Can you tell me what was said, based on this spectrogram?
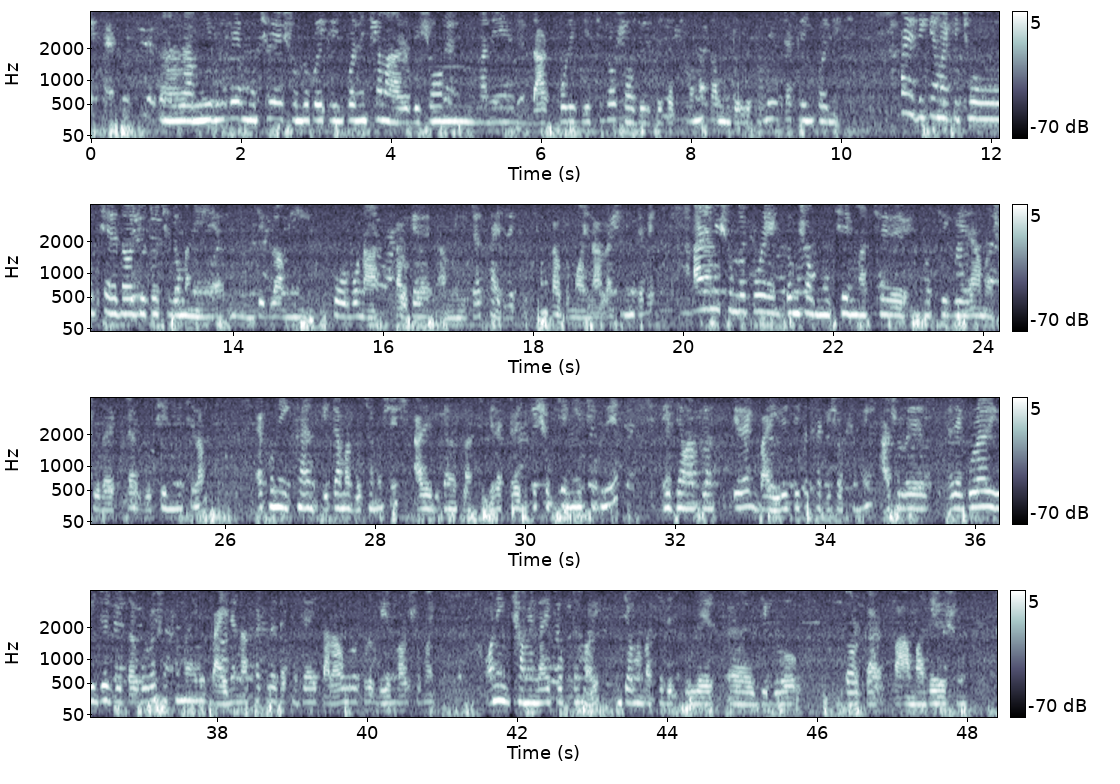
আর আমি এইভাবে মুছে সুন্দর করে ক্লিন করে নিয়েছিলাম আর ভীষণ মানে দাগ পড়ে গিয়েছিল, সহজে উঠতে চাচ্ছিল না, তো আমি ডলে ডলে এটা ক্লিন করে নিয়েছি। আর এদিকে আমার কিছু ছেড়ে দেওয়ার জুতো ছিল মানে যেগুলো আমি পরবো না। কালকে আমি এটা সাইডে রেখেছিলাম কালকে ময়লা আলাসে নিয়ে যাবে আর আমি সুন্দর করে একদম সব মুছে মাছে হচ্ছে গিয়ে আমার সুরা একটা গুছিয়ে নিয়েছিলাম। এখন এইখান, এটা আমার গোছানো শেষ। আর এদিকে আমি প্লাস্টিকের একটা এদিকে শুকিয়ে নিয়েছি ধুয়ে। এই যে আমার প্লাস্টিকের এক বাইরে যেটা থাকে সবসময়, আসলে রেগুলার ইউজের জুতাগুলো সবসময় বাইরে না থাকলে দেখা যায় তাড়াহুড়ো করে বের হওয়ার সময় অনেক ঝামেলায় পড়তে হয়। যেমন বাচ্চাদের স্কুলের যেগুলো দরকার বা আমাদের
